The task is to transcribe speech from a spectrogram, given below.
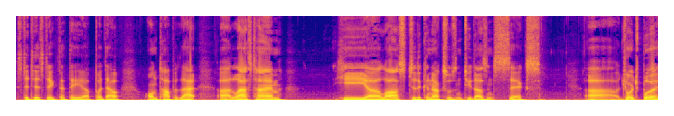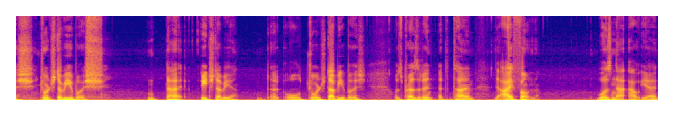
statistic that they uh, put out, on top of that, uh, last time he uh, lost to the Canucks was in 2006. Uh, George Bush, George W. Bush, not H.W., old George W. Bush, was president at the time. The iPhone was not out yet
